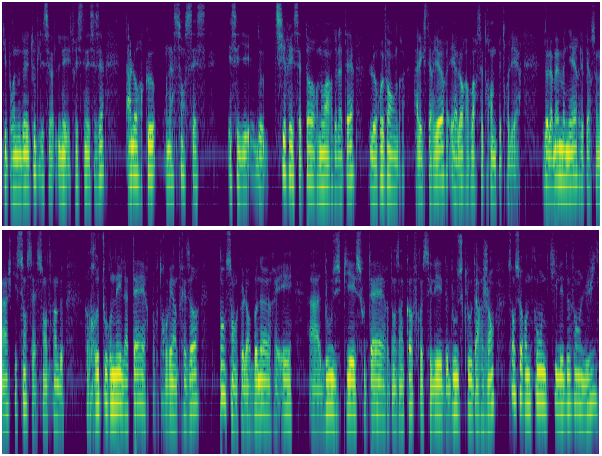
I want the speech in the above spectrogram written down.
qui pourraient nous donner toute l'électricité nécessaire, alors que on a sans cesse essayer de tirer cet or noir de la terre, le revendre à l'extérieur et alors avoir cette rente pétrolière. De la même manière, les personnages qui sans cesse sont en train de retourner la terre pour trouver un trésor, pensant que leur bonheur est à douze pieds sous terre dans un coffre scellé de douze clous d'argent, sans se rendre compte qu'il est devant lui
